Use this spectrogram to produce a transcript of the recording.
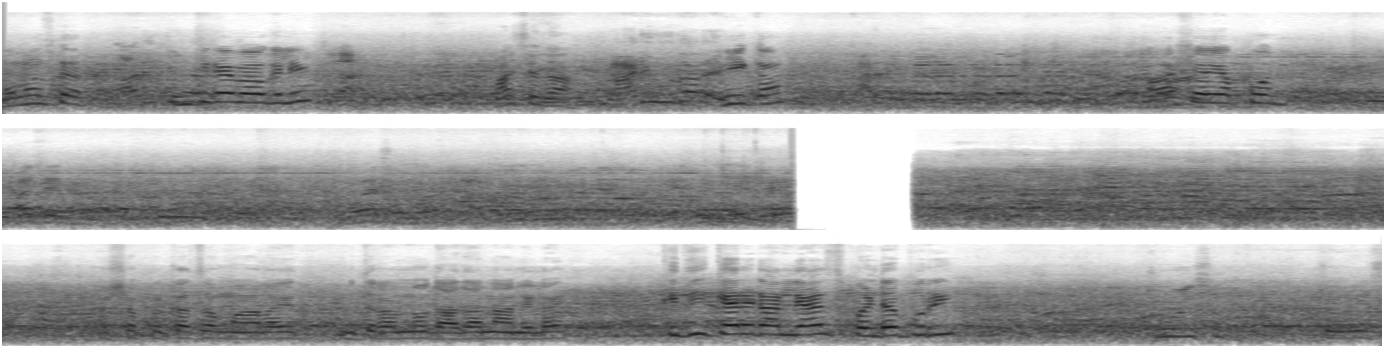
नमस्कार. तुमची काय भाव गेली? पाचशे का ही का? आशा एप्पल अशा प्रकारचा माल आहे. मित्रांनो दादानं आलेला आहे. किती कॅरेट आणले आज पंढरपुरी? चोवीस. चोवीस.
